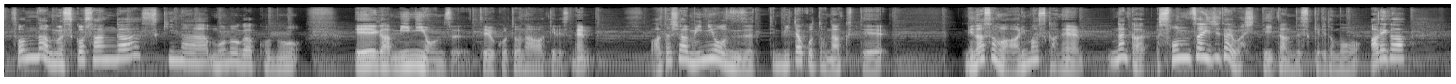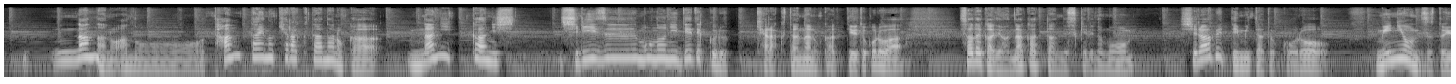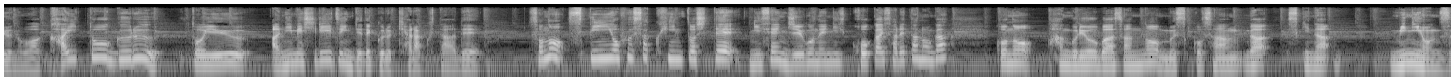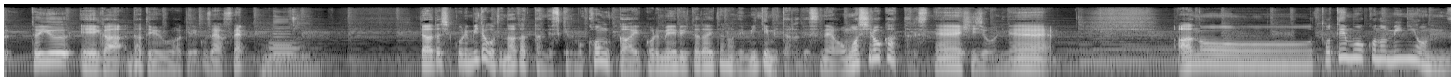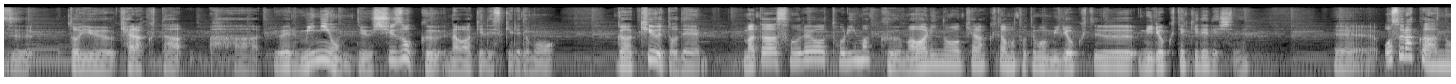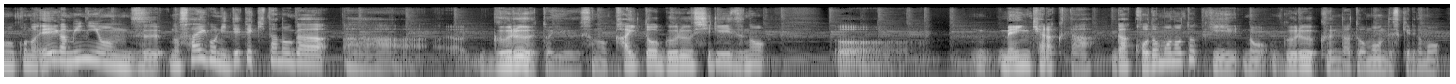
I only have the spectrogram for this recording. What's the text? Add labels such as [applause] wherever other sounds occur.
そんな息子さんが好きなものがこの映画ミニオンズということなわけですね。私はミニオンズって見たことなくて皆さんはありますかね？なんか存在自体は知っていたんですけれどもあれが何なの？あの単体のキャラクターなのか何かにシリーズものに出てくるキャラクターなのかっていうところは定かではなかったんですけれども調べてみたところミニオンズというのは怪盗グルーというアニメシリーズに出てくるキャラクターでそのスピンオフ作品として2015年に公開されたのがこのハングリーオーバーさんの息子さんが好きなミニオンズという映画だというわけでございますね。で、私これ見たことなかったんですけども、今回これメールいただいたので見てみたらですね、面白かったですね、非常にね。あのー、とてもこのミニオンズというキャラクター、いわゆるミニオンという種族なわけですけれども、がキュートで、またそれを取り巻く周りのキャラクターもとても魅力魅力的ででしてね。えー、おそらくあの、この映画ミニオンズの最後に出てきたのが、グルーという、その怪盗グルーシリーズのメインキャラクターが子供の時のグルー君だと思うんですけれども、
